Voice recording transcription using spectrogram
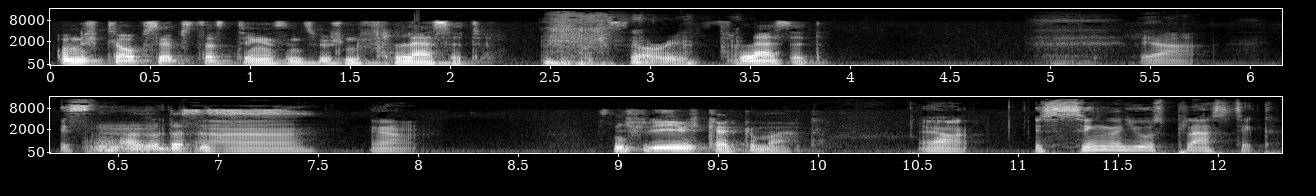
Und ich glaube, selbst das Ding ist inzwischen flaccid. Sorry, flaccid. Ja. Ist ein, Also das ist- Äh, ja. Ist nicht für die Ewigkeit gemacht. Ja. Ist Single-Use-Plastik.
